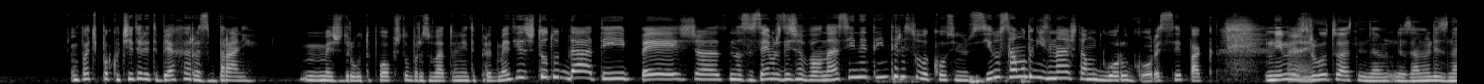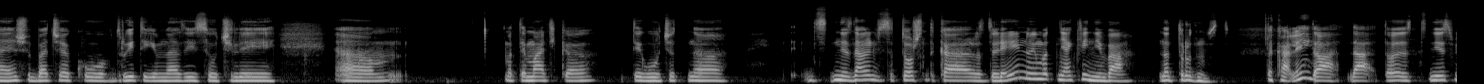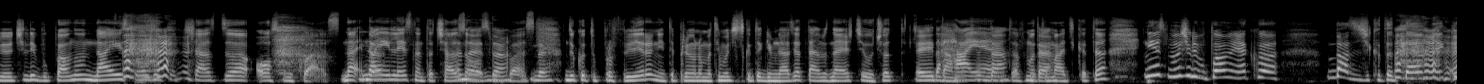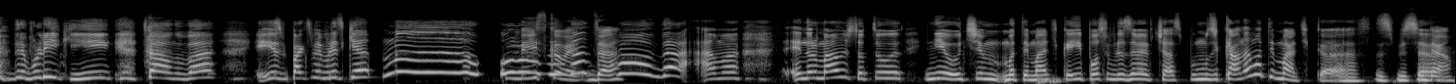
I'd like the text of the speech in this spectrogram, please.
Обаче пък учителите бяха разбрани между другото по общо образователните предмети, защото да, ти пееш а, на съвсем различна вълна си и не те интересува косинус и синус, само да ги знаеш там отгоре, отгоре все пак. Не, между Ай. другото, аз не знам, не знам дали знаеш, обаче ако в другите гимназии са учили ам, математика, те го учат на... Не знам дали са точно така разделени, но имат някакви нива на трудност. Така ли? Да, да. Тоест, ние сме учили буквално най-сложната част за 8 клас. Най- Да. най-лесната част за Не, 8 да, клас. да. Докато профилираните, примерно математическата гимназия, там знаеш, че учат Е, the там high end да, в математиката. Ние сме учили буквално някаква базичката, там някакви дреболики, това, онова. И пак сме «Ма, Не искаме, да. Да, ама е нормално, защото ние учим математика и после влизаме в част по музикална математика. Смисъл, Да.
